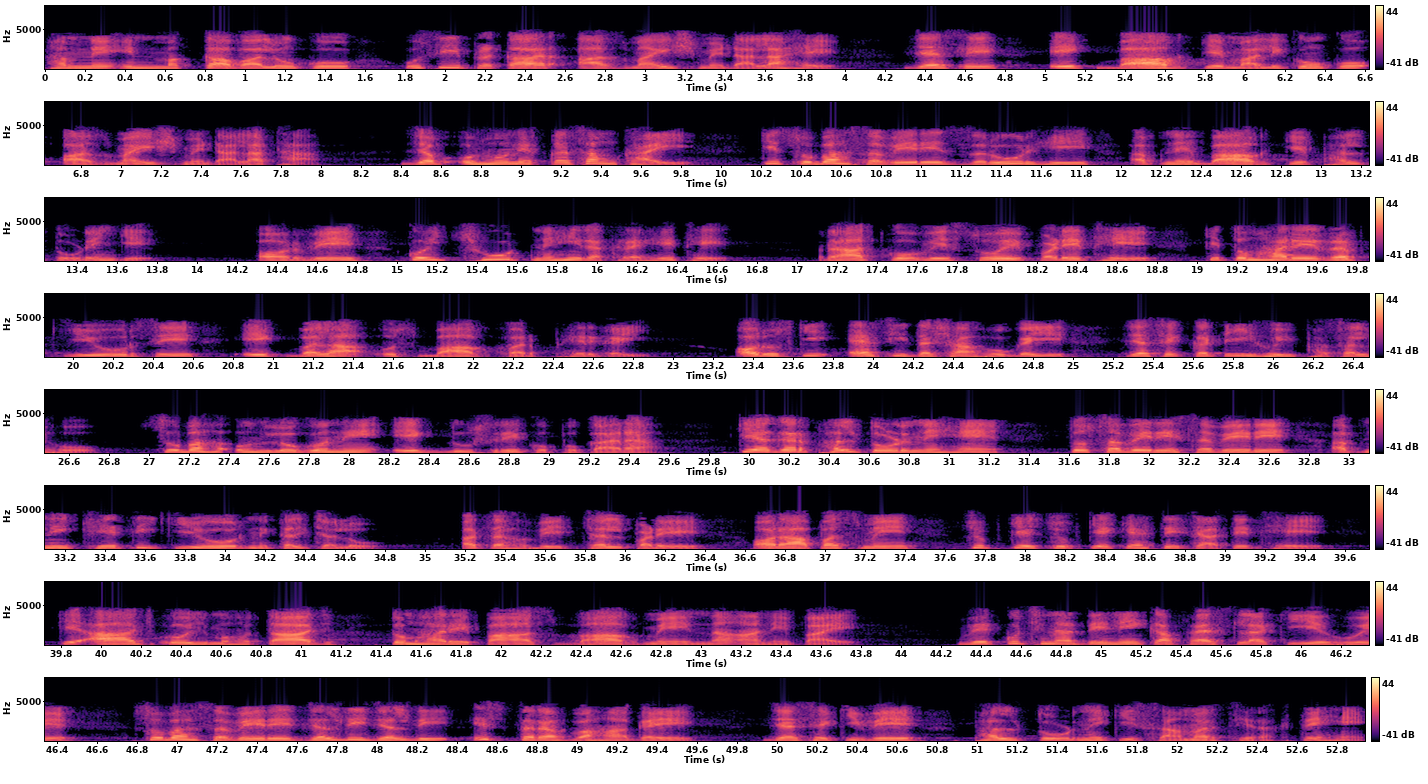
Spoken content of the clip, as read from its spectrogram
हमने इन मक्का वालों को उसी प्रकार आजमाइश में डाला है जैसे एक बाग के मालिकों को आजमाइश में डाला था जब उन्होंने कसम खाई कि सुबह सवेरे जरूर ही अपने बाग के फल तोड़ेंगे और वे कोई छूट नहीं रख रहे थे रात को वे सोए पड़े थे कि तुम्हारे रब की ओर से एक बला उस बाग पर फिर गई, और उसकी ऐसी दशा हो गई जैसे कटी हुई फ़सल हो। सुबह उन लोगों ने एक दूसरे को पुकारा कि अगर फल तोड़ने हैं तो सवेरे सवेरे अपनी खेती की ओर निकल चलो। अतः वे चल पड़े और आपस में चुपके चुपके कहते जाते थे कि आज कोई मोहताज तुम्हारे पास बाग में न आने पाए। वे कुछ न देने का फैसला किए हुए सुबह सवेरे जल्दी जल्दी इस तरफ वहां गए जैसे कि वे फल तोड़ने की सामर्थ्य रखते हैं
